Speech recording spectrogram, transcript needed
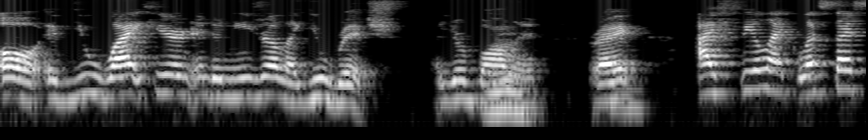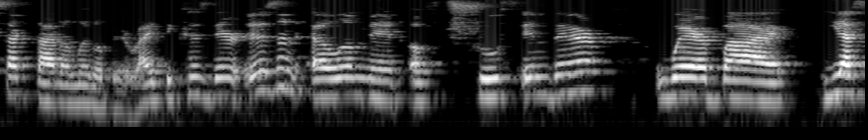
oh, if you white here in Indonesia, like you rich, like you're balling, right? I feel like let's dissect that a little bit, right? Because there is an element of truth in there whereby, yes,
